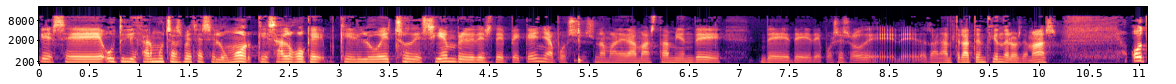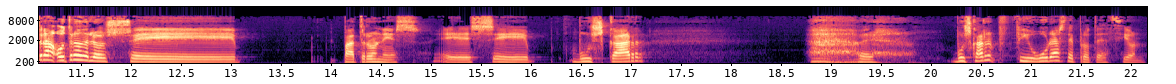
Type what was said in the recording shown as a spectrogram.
ese, utilizar muchas veces el humor, que es algo que, que, lo he hecho de siempre, desde pequeña, pues es una manera más también de, de, de, pues eso, de, ganarte la atención de los demás. Otra, otro de los eh, patrones es eh, buscar, a ver, buscar figuras de protección,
